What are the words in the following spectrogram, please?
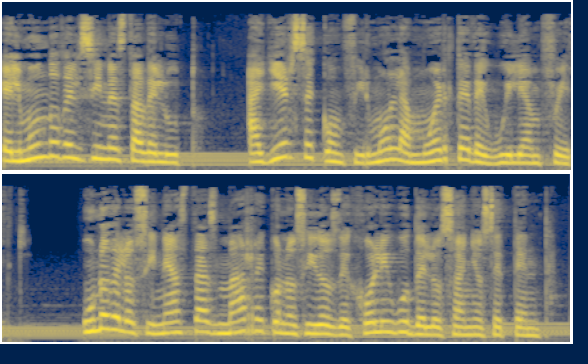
El mundo del cine está de luto. Ayer se confirmó la muerte de William Friedkin, uno de los cineastas más reconocidos de Hollywood de los años 70.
